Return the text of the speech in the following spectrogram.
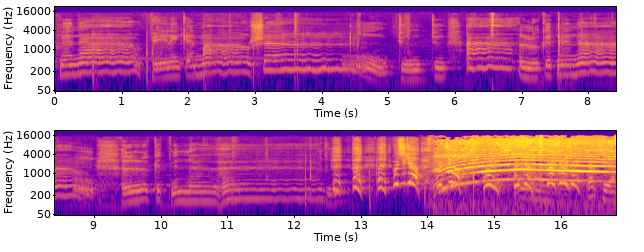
at me now, feeling emotion. Dun, dun. Ah, look at me now, look at me now. Стой! Совсем.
